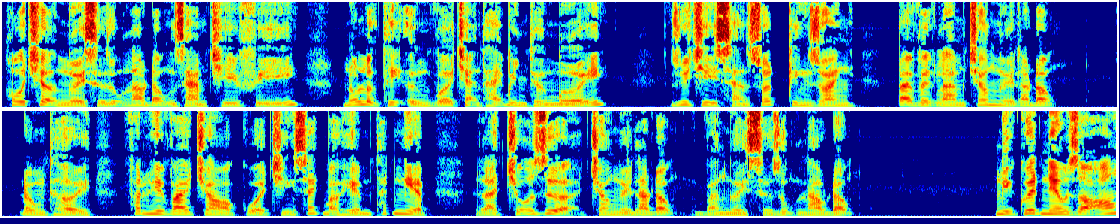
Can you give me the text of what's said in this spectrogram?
hỗ trợ người sử dụng lao động giảm chi phí, nỗ lực thích ứng với trạng thái bình thường mới, duy trì sản xuất kinh doanh, tạo việc làm cho người lao động, đồng thời phát huy vai trò của chính sách bảo hiểm thất nghiệp là chỗ dựa cho người lao động và người sử dụng lao động. Nghị quyết nêu rõ,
